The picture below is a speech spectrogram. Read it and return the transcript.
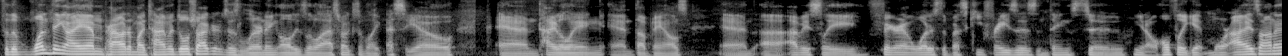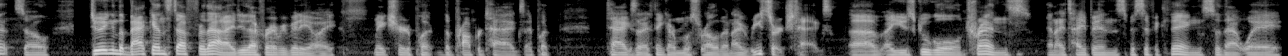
for the one thing I am proud of my time at DualShockers is learning all these little aspects of like SEO and titling and thumbnails and uh, obviously figuring out what is the best key phrases and things to you know hopefully get more eyes on it. So doing the back end stuff for that i do that for every video. I make sure to put the proper tags. I put tags that i think are most relevant. I research tags. Uh, i use google trends and i type in specific things so that way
